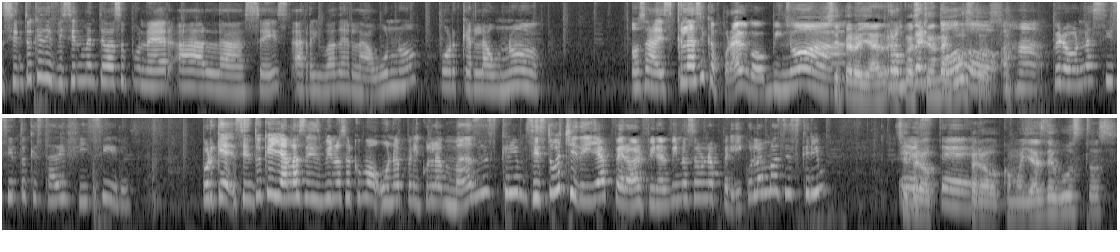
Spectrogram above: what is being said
Siento que difícilmente vas a poner a la 6 arriba de la 1, porque la 1, o sea, es clásica por algo, vino a Sí, pero ya romper cuestión de todo. gustos. Ajá, pero aún así siento que está difícil. Porque siento que ya la 6 vino a ser como una película más de Scream. Sí estuvo chidilla, pero al final vino a ser una película más de Scream. Sí, pero, Este- pero como ya es de gustos,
